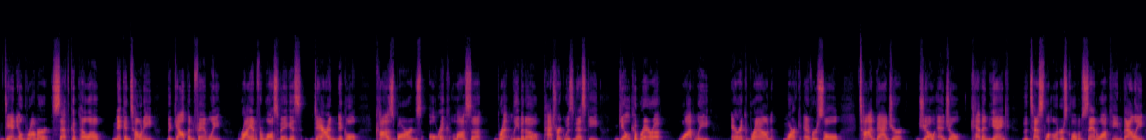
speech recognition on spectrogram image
Daniel Grummer, Seth Capello, Nick and Tony, the Galpin family, Ryan from Las Vegas, Darren Nickel, Kaz Barnes, Ulrich Lassa, Brett Libano, Patrick Wisneski, Gil Cabrera, Watley, Eric Brown, Mark Eversole, Todd Badger, Joe Edgel, Kevin Yank, the Tesla Owners Club of San Joaquin Valley,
